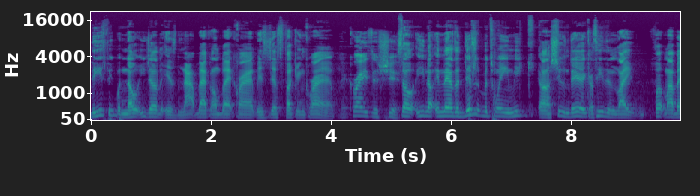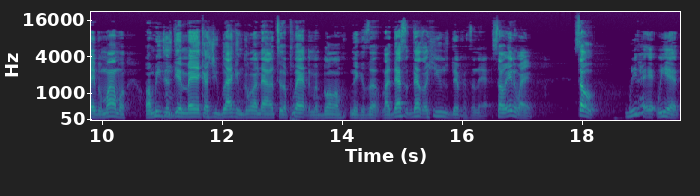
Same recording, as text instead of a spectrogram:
These people know each other. It's not black on black crime. It's just fucking crime. The craziest shit. So you know, and there's a difference between me uh, shooting Derek because he didn't like fuck my baby mama, or me just getting mad because you black and going down to the platinum and blowing niggas up. Like that's there's a huge difference in that. So anyway, so we've had we had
